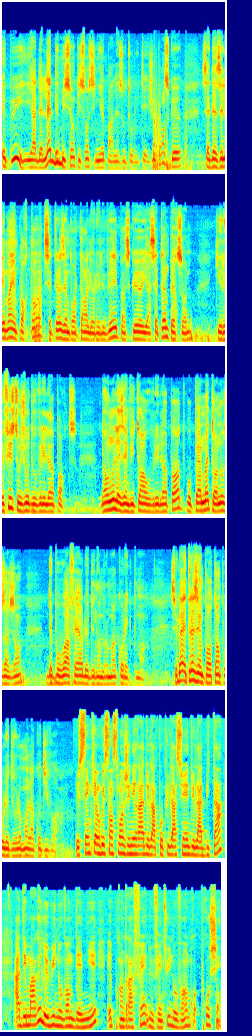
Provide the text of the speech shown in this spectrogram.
Et puis, il y a des lettres d'émission qui sont signées par les autorités. Je pense que c'est des éléments importants. C'est très important à le relever parce qu'il y a certaines personnes qui refusent toujours d'ouvrir leurs portes. Donc, nous les invitons à ouvrir leurs portes pour permettre à nos agents de pouvoir faire le dénombrement correctement. Cela est très important pour le développement de la Côte d'Ivoire. Le cinquième recensement général de la population et de l'habitat a démarré le 8 novembre dernier et prendra fin le 28 novembre prochain.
